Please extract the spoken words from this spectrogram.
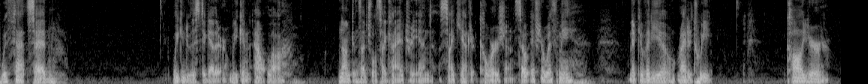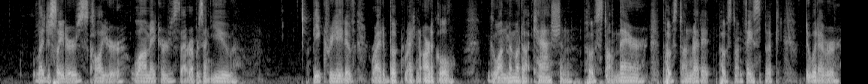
with that said, we can do this together. We can outlaw non consensual psychiatry and psychiatric coercion. So, if you're with me, make a video, write a tweet, call your legislators, call your lawmakers that represent you. Be creative, write a book, write an article, go on memo.cash and post on there, post on Reddit, post on Facebook, do whatever.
